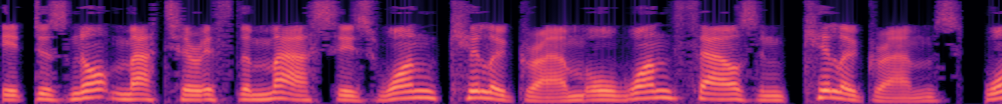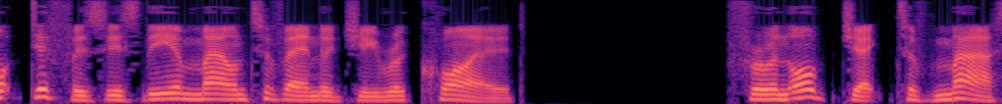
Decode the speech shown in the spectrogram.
It does not matter if the mass is 1 kg or 1000 kg, what differs is the amount of energy required. For an object of mass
